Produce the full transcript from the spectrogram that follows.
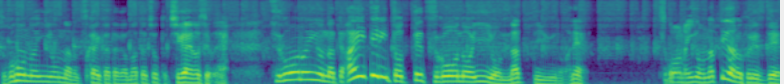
都合のいい女の使い方がまたちょっと違いますよね。都合のいい女って相手にとって都合のいい女っていうのがね都合のいい女っていうあのフレーズで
